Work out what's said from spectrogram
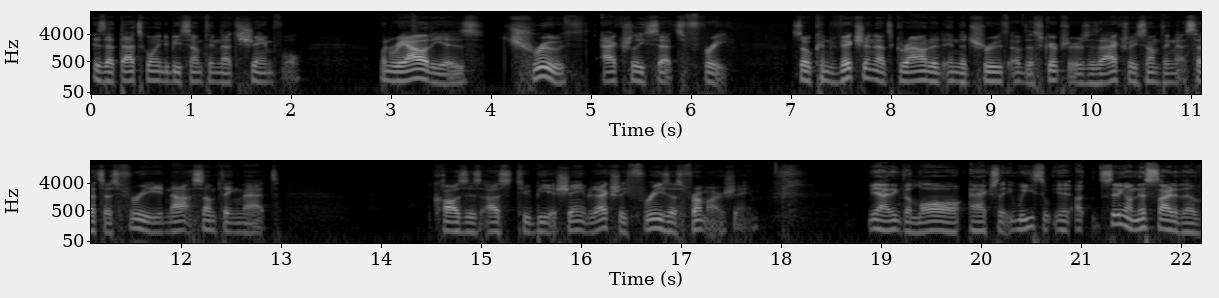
is that that's going to be something that's shameful. When reality is, truth actually sets free. So conviction that's grounded in the truth of the scriptures is actually something that sets us free, not something that causes us to be ashamed. It actually frees us from our shame. Yeah, I think the law actually we uh, sitting on this side of the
